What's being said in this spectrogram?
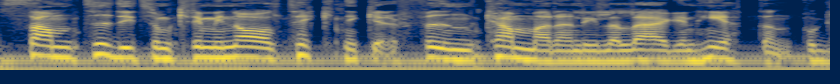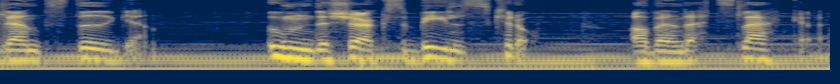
Samtidigt som kriminaltekniker finkammar den lilla lägenheten på Gläntstigen undersöks Bills kropp av en rättsläkare.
